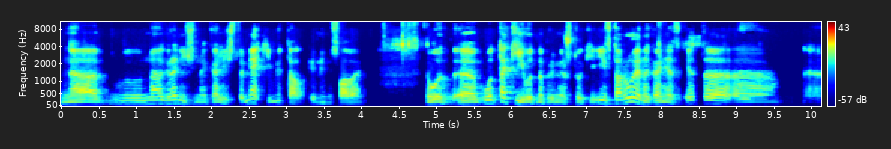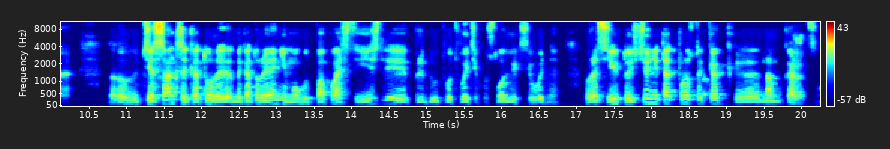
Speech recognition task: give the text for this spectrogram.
на, на ограниченное количество. Мягкий металл, иными словами. Вот, вот такие вот, например, штуки. И второе, наконец, это те санкции, которые, на которые они могут попасть, если придут вот в этих условиях сегодня в Россию. То есть все не так просто, как нам кажется.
